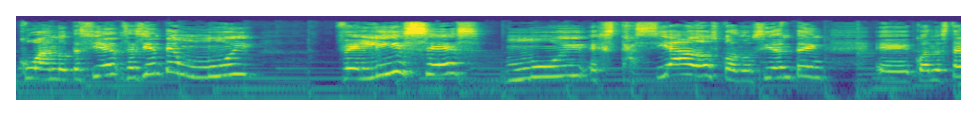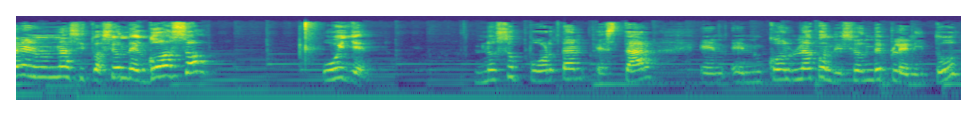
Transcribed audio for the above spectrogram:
cuando se sienten muy felices, muy extasiados, cuando sienten, eh, cuando están en una situación de gozo, huyen. No soportan estar en, en una condición de plenitud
